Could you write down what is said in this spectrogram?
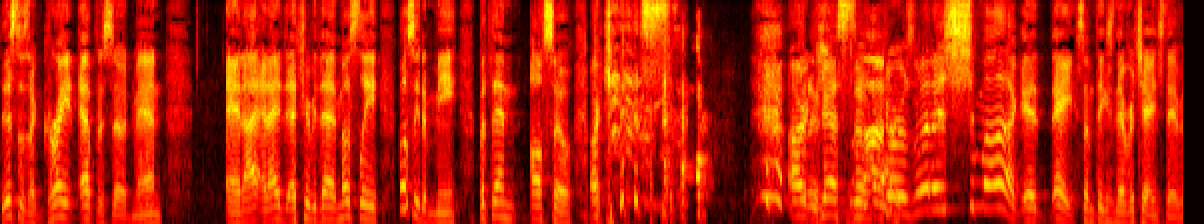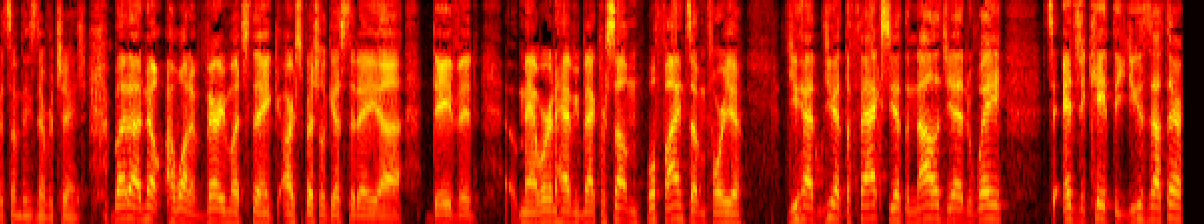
this was a great episode, man. And I and I attribute that mostly mostly to me, but then also our guests. Our guest, of course, what a schmuck. It, hey, some things never change, David. Some things never change. But uh, no, I want to very much thank our special guest today, uh, David. Uh, man, we're gonna have you back for something. We'll find something for you. You had you had the facts, you had the knowledge, you had a way to educate the youths out there.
